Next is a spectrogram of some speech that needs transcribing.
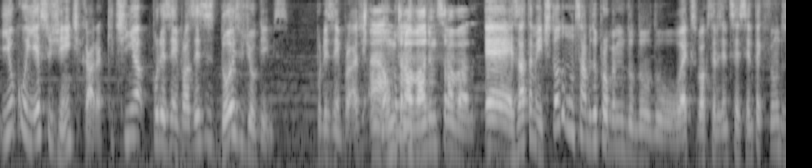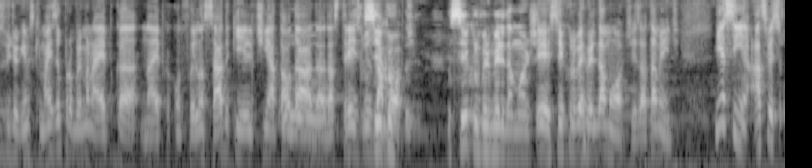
E eu conheço gente, cara, que tinha, por exemplo, às vezes dois videogames. Por exemplo, a gente, Ah, um mundo- travado e um destravado. é, exatamente. Todo mundo sabe do problema do, do, do Xbox 360, que foi um dos videogames que mais deu problema na época, na época quando foi lançado, que ele tinha a tal da, O- da- das três luzes Círculo- da morte. O círculo vermelho da morte. É, Círculo Vermelho da Morte, exatamente. E assim, as pessoas,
